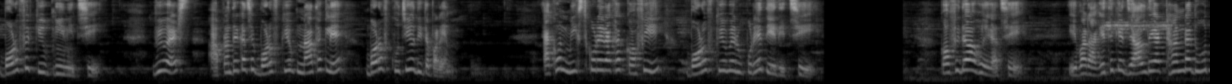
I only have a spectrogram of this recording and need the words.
বরফের কিউব নিয়ে নিচ্ছি। ভিউয়ার্স, আপনাদের কাছে বরফ কিউব না থাকলে বরফ কুচিও দিতে পারেন। এখন মিক্সড করে রাখা কফি বরফ কিউবের উপরে দিয়ে দিচ্ছি। কফি দেওয়া হয়ে গেছে। এবার আগে থেকে জাল দেওয়ার ঠান্ডা দুধ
